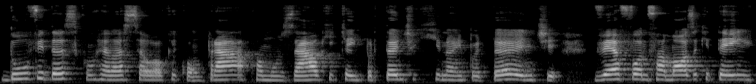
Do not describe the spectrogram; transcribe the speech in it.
dúvidas com relação ao que comprar, como usar, o que, que é importante, o que, que não é importante. Ver a fono famosa que tem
